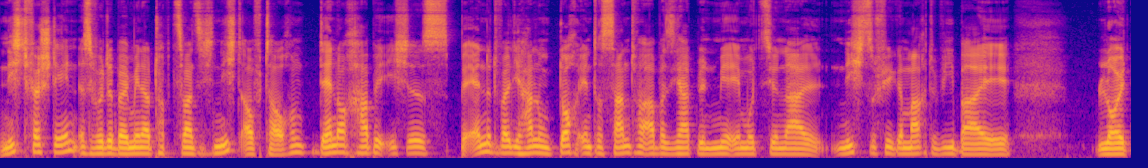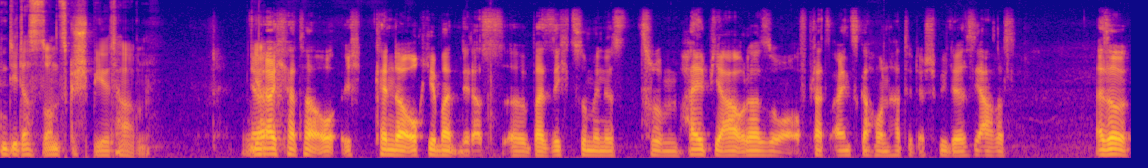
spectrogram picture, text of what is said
nicht verstehen. Es würde bei mir in der Top 20 nicht auftauchen. Dennoch habe ich es beendet, weil die Handlung doch interessant war, aber sie hat mit mir emotional nicht so viel gemacht wie bei Leuten, die das sonst gespielt haben. Ja, ja. ich hatte auch, ich kenne da auch jemanden, der das äh, bei sich zumindest zum Halbjahr oder so auf Platz 1 gehauen hatte, der Spiel des Jahres. Also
